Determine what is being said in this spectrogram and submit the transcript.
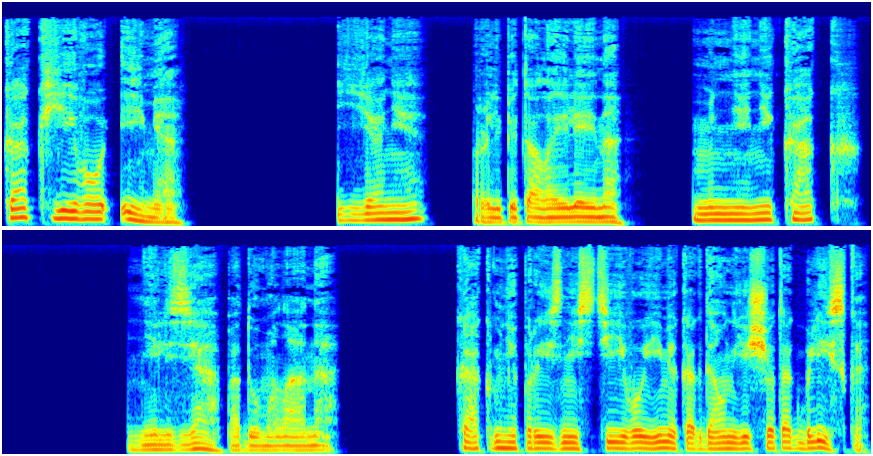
«Как его имя?» «Я не...» — пролепетала Элейна. «Мне никак...» «Нельзя», — подумала она. «Как мне произнести его имя, когда он еще так близко?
